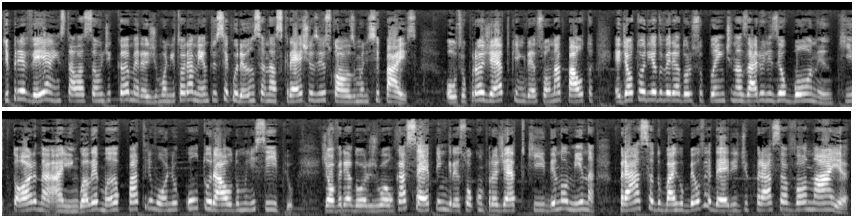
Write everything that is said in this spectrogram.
que prevê a instalação de câmeras de monitoramento e segurança nas creches e escolas municipais. Outro projeto que ingressou na pauta é de autoria do vereador suplente Nazário Eliseu Bonen, que torna a língua alemã patrimônio cultural do município. Já o vereador João Cassep ingressou com um projeto que denomina Praça do Bairro Belvedere de Praça Vonaia.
